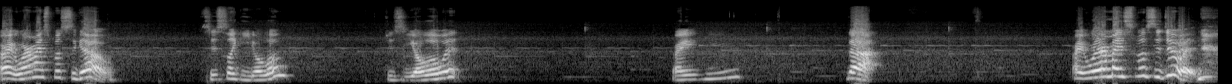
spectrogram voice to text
Alright, where am I supposed to go? Is this like YOLO? Just YOLO it? Right here? That. Alright, where am I supposed to do it?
